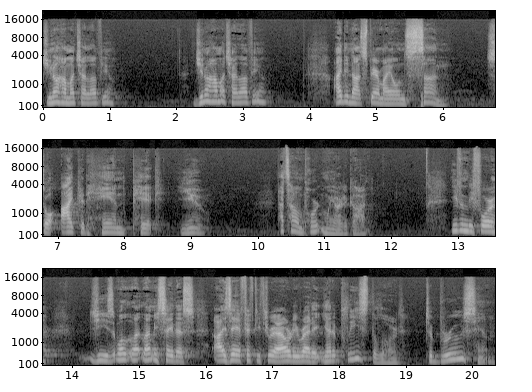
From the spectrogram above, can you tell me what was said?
Do you know how much I love you? Do you know how much I love you? I did not spare my own son so I could handpick you. That's how important we are to God. Even before Jesus, well, let, let me say this Isaiah 53, I already read it. Yet it pleased the Lord to bruise him,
